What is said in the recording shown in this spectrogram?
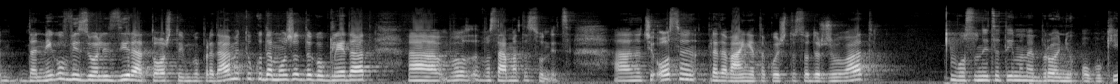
да не го визуализираат тоа што им го предаваме, туку да можат да го гледаат во, во самата судница. значи освен предавањата кои што се одржуваат, Во судницата имаме бројни обуки.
